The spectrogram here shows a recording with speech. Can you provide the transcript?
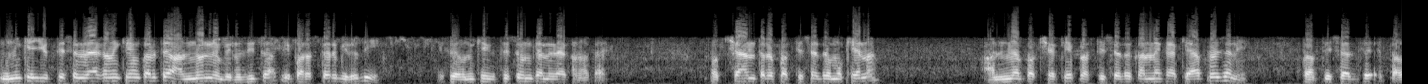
उनके युक्ति से निराकरण क्यों करते हैं? अन्य विरोधी तो ये परस्पर विरोधी। इसे उनकी युक्ति से उनका निराकरण होता है। पक्षांतर प्रतिषेध मुख्य न? अन्य पक्ष के प्रतिषेध करने का क्या प्रयोजन है? प्रतिषेध तो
